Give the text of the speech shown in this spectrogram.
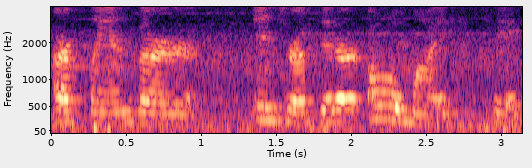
our plans are interrupted or oh my okay.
